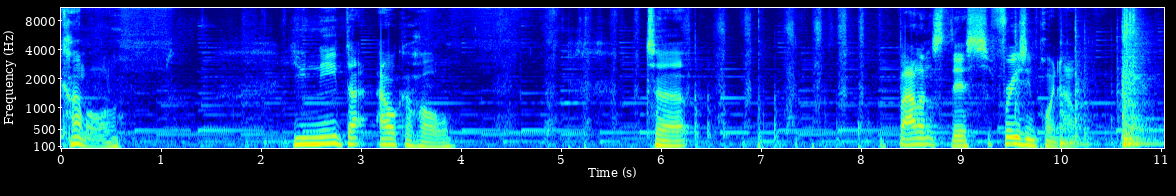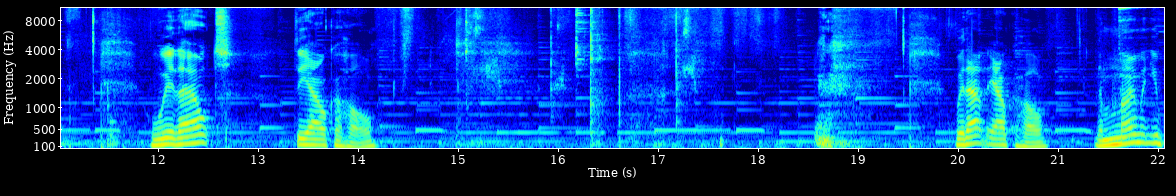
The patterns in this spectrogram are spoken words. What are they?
come on you need that alcohol to balance this freezing point out. Without the alcohol without the alcohol, the moment you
